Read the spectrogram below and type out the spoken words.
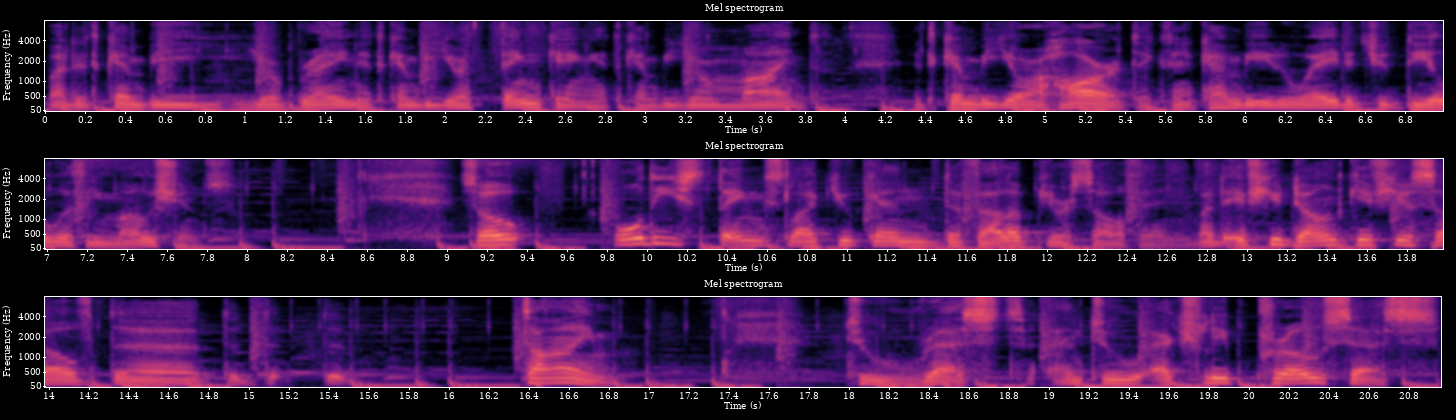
but it can be your brain, it can be your thinking, it can be your mind, it can be your heart, it can be the way that you deal with emotions. So, all these things like you can develop yourself in, but if you don't give yourself the, the, the, the time to rest and to actually process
